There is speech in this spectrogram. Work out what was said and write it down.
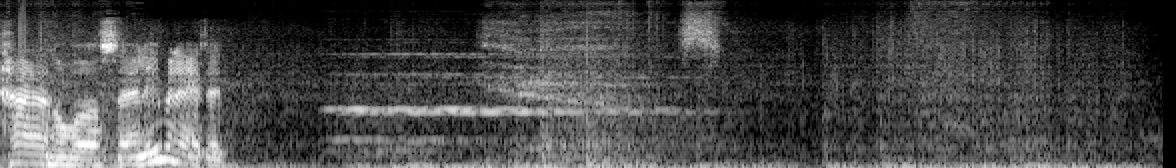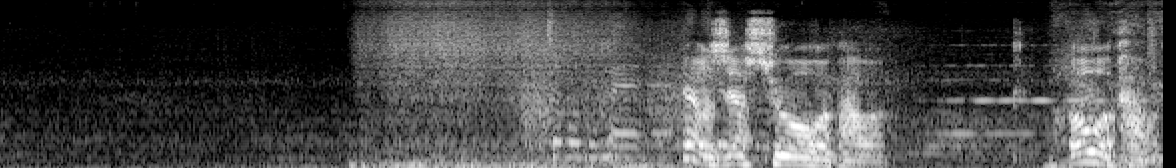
Talent was eliminated. That was just too overpowered. Overpowered.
